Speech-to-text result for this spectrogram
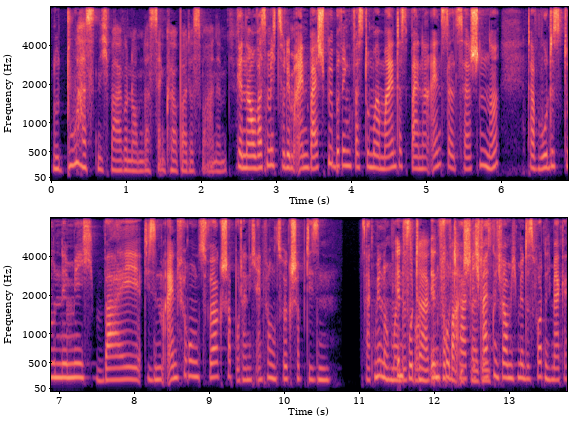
Nur du hast nicht wahrgenommen, dass dein Körper das wahrnimmt. Genau, was mich zu dem einen Beispiel bringt, was du mal meintest bei einer Einzelsession, ne? Da wurdest du nämlich bei diesem Einführungsworkshop oder nicht Einführungsworkshop, diesen, sag mir nochmal Infotag, das Wort. Infotag. Ich weiß nicht, warum ich mir das Wort nicht merke.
